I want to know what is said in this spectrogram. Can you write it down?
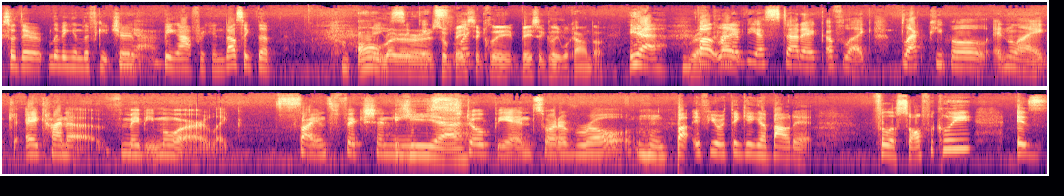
so they're living in the future, Yeah. being African. That's like the Oh, right, right, right. It's So like- basically, basically Wakanda. yeah, Right. but kind like of the aesthetic of like black people in like a kind of maybe more like science fiction Yeah. dystopian sort of role. Mhm. But if you're thinking about it philosophically, is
